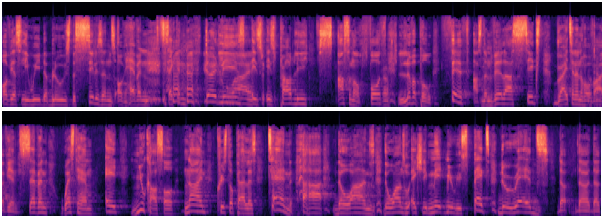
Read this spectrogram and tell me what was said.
obviously we the Blues, the citizens of heaven. Second, thirdly is, is is proudly Arsenal. Fourth, Liverpool. Fifth, Aston mm. Villa. Sixth, Brighton and Hove Albion. Seven, West Ham. Eight, Newcastle. Nine, Crystal Palace. Ten, the ones, the ones who actually made me respect the Reds. The the the,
